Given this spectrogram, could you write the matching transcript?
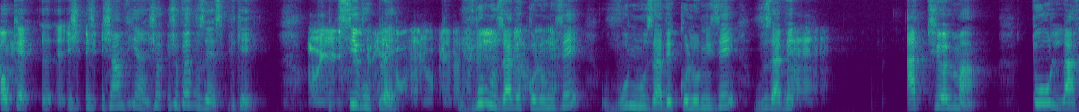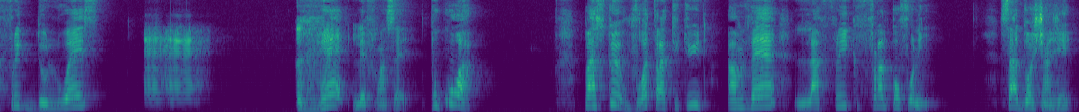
le- Ok, euh, j'en viens, je, je vais vous expliquer. Oui, S'il vous plaît. vous plaît, nous avez colonisés, vous nous avez colonisés, vous avez Mhm, actuellement toute l'Afrique de l'Ouest mhm. raie les Français. Pourquoi? Parce que votre attitude envers l'Afrique francophonie, ça doit changer.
